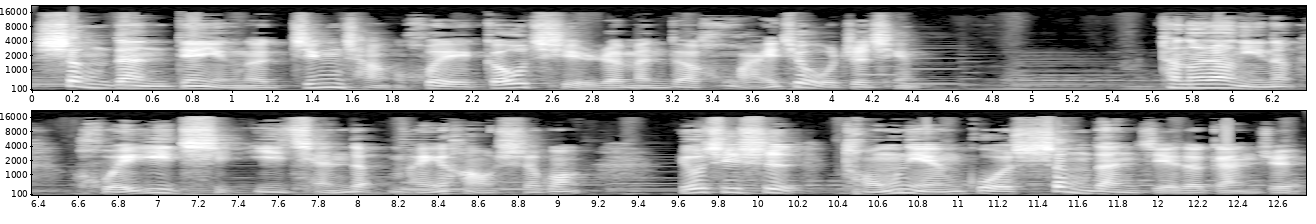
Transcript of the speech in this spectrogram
圣诞电影呢，经常会勾起人们的怀旧之情，它能让你呢回忆起以前的美好时光，尤其是童年过圣诞节的感觉。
